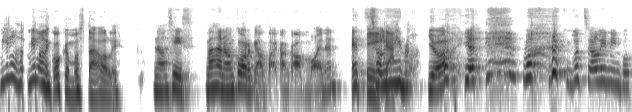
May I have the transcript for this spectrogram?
Milla, millainen kokemus tämä oli? No siis, mähän on korkean paikan kammoinen. Et se oli niinku, joo, mutta se oli niinku,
